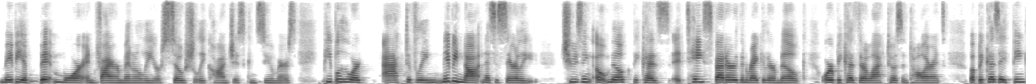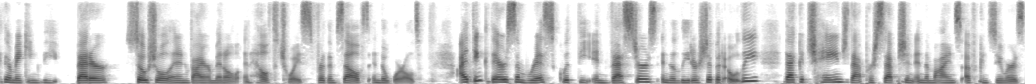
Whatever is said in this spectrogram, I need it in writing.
maybe a bit more environmentally or socially conscious consumers, people who are actively, maybe not necessarily choosing oat milk because it tastes better than regular milk or because they're lactose intolerant, but because they think they're making the better social and environmental and health choice for themselves in the world. I think there's some risk with the investors in the leadership at Oatly that could change that perception in the minds of consumers.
